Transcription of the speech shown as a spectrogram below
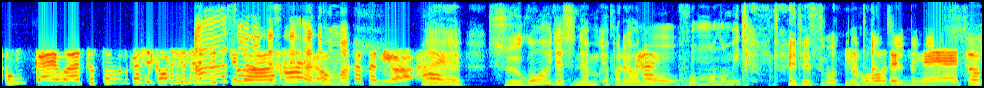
今回はちょっと難しいかもしれないんですけど、そうなんですね。はい、あでもまあ方には、はい、ええすごいですね。やっぱりあの、はい。本物見てみたいですもんね。そうです単純にね、ちょっ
